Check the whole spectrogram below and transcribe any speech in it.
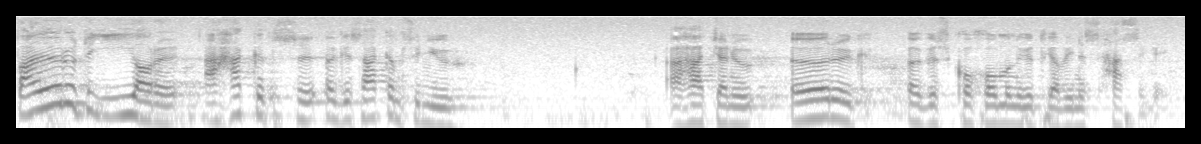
Ba yr ydw i o'r a hagyd agos agam sy'n yw, a hadjan yw yr agos cochwmwn agos gafin ys hasigau. E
